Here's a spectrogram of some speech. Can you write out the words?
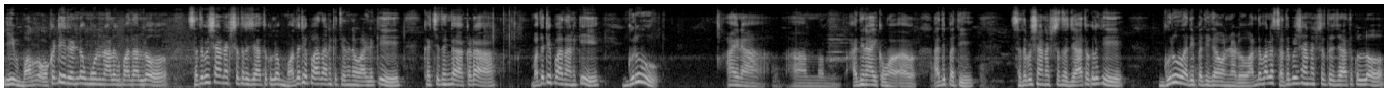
ఈ మొగ ఒకటి రెండు మూడు నాలుగు పాదాల్లో శతభిష నక్షత్ర జాతకుల్లో మొదటి పాదానికి చెందిన వాళ్ళకి ఖచ్చితంగా అక్కడ మొదటి పాదానికి గురువు ఆయన అధినాయక అధిపతి శతభిష నక్షత్ర జాతకులకి గురువు అధిపతిగా ఉన్నాడు. అందువల్ల శతభిష నక్షత్ర జాతకుల్లో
